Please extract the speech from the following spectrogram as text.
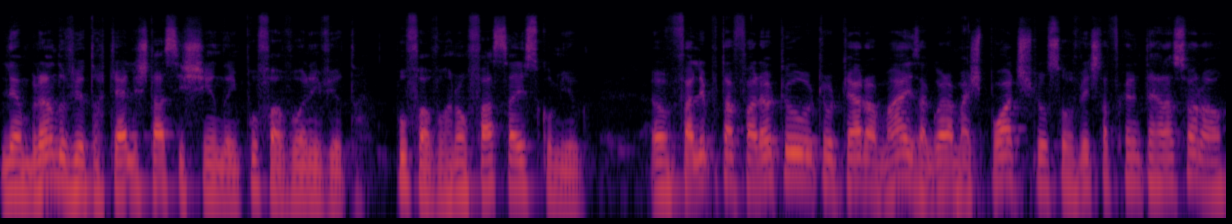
Lembrando, Vitor, que ela está assistindo, hein? Por favor, hein, Vitor? Por favor, não faça isso comigo. Eu falei pro Tafarel que eu, que eu quero a mais, agora mais potes, que o sorvete tá ficando internacional.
